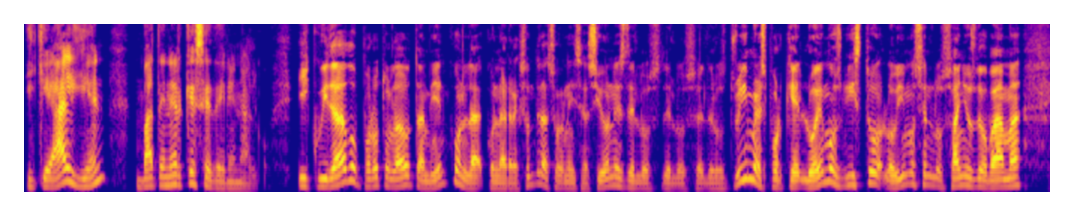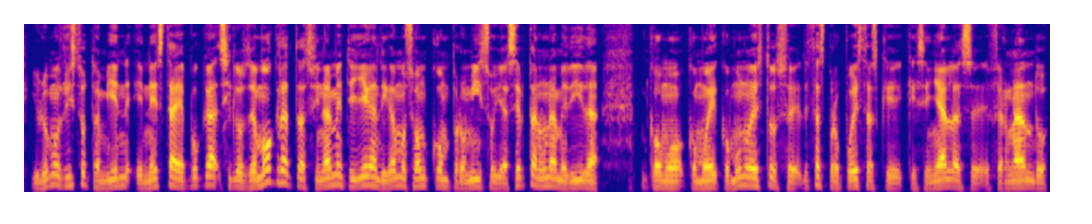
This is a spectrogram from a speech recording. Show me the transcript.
y que alguien va a tener que ceder en algo. Y cuidado, por otro lado, también con la, con la reacción de las organizaciones de los, de, los, de los Dreamers, porque lo hemos visto, lo vimos en los años de Obama y lo hemos visto también en esta época. Si los demócratas finalmente llegan, digamos, a un compromiso y aceptan una medida como, como, como uno de, estos, eh, de estas propuestas que, señalas, eh, Fernando,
